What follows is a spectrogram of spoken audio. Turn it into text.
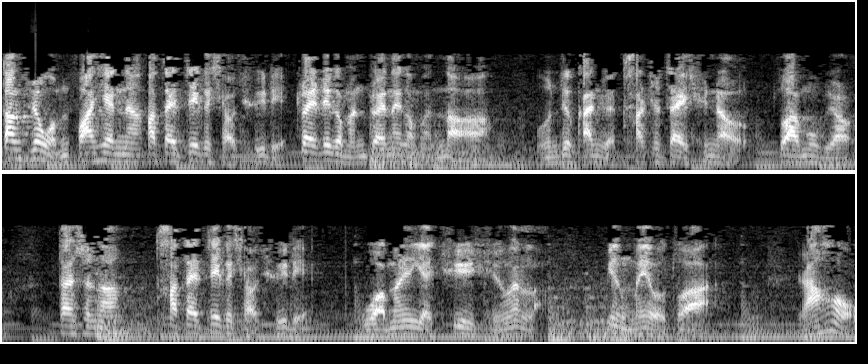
当时我们发现呢，他在这个小区里拽这个门拽那个门的啊，我们就感觉他是在寻找作案目标，但是呢，他在这个小区里，我们也去询问了。并没有作案，然后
